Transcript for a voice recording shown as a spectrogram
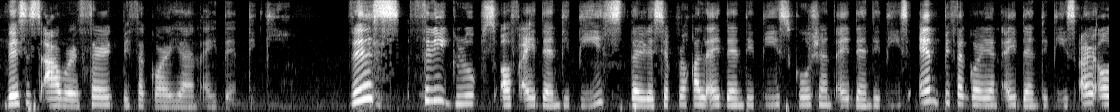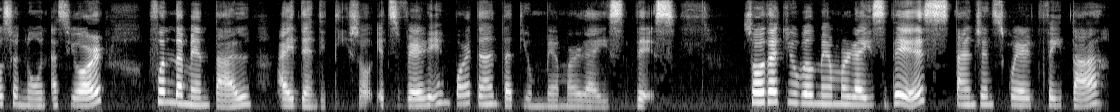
This is our third Pythagorean identity. These three groups of identities, the reciprocal identities, quotient identities, and Pythagorean identities are also known as your fundamental identity. So it's very important that you memorize this. So that you will memorize this, tangent squared theta,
